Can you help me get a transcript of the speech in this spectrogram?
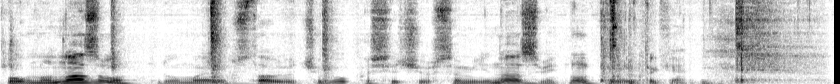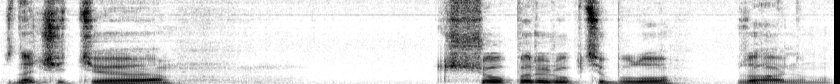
повну назву. Думаю, вставлю чи в описі, чи в самій назві. Ну, то таке. Значить, е, що в переробці було в загальному?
